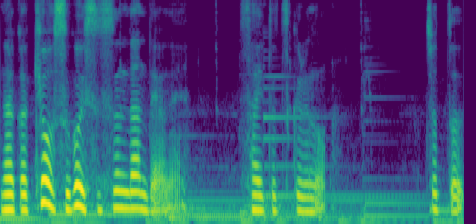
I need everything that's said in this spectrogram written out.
なんか今日すごい進んだんだよね。サイト作るの。ちょっと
